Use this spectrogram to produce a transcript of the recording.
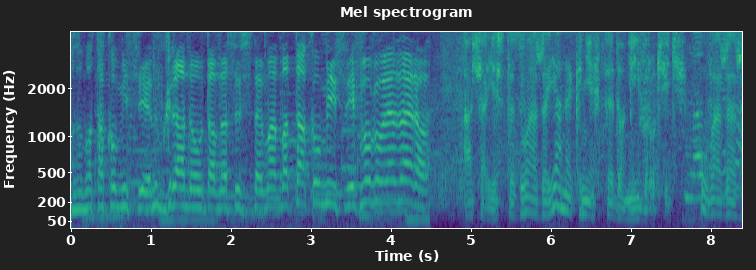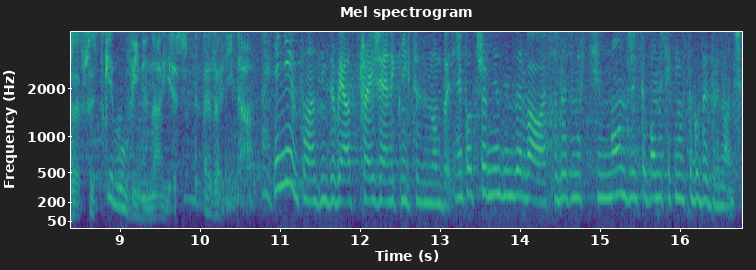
Ona ma taką misję wgraną tam na system, ma, ma taką misję, w ogóle zero. Asia jest zła, że Janek nie chce do niej wrócić. Uważa, że wszystkiemu winna jest Ewelina. Ja nie wiem, co ona z nim zrobiła od wczoraj, że Janek nie chce ze mną być. Niepotrzebnie z nim zerwałaś. Dobra, zamiast się mądrzyć, to pomyśl, jak mam z tego wybrnąć.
